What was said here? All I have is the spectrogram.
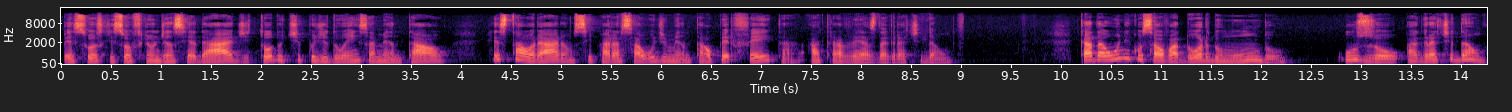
Pessoas que sofriam de ansiedade, todo tipo de doença mental, restauraram-se para a saúde mental perfeita através da gratidão. Cada único Salvador do mundo usou a gratidão,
